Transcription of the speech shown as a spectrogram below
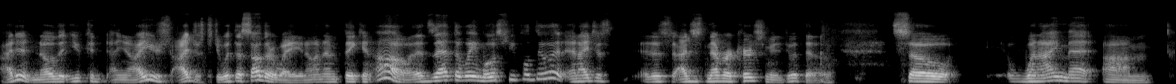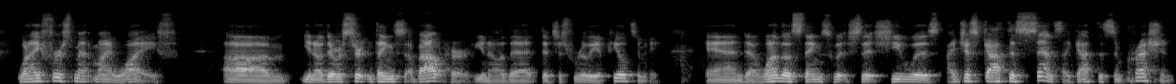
I didn't know that you could, you know, I usually, I just do it this other way, you know, and I'm thinking, oh, is that the way most people do it? And I just, it is, I just never occurs to me to do it that way. So when I met, um, when I first met my wife, um, you know, there were certain things about her, you know, that that just really appealed to me. And uh, one of those things was that she was, I just got this sense, I got this impression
